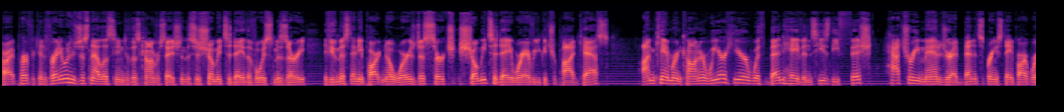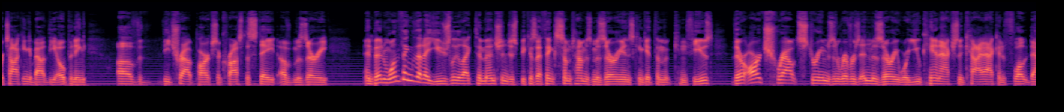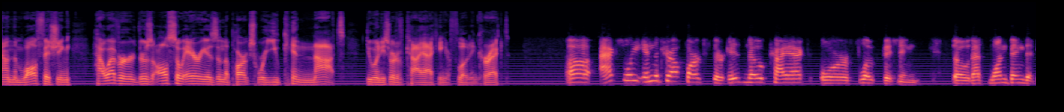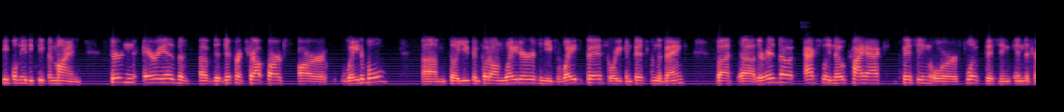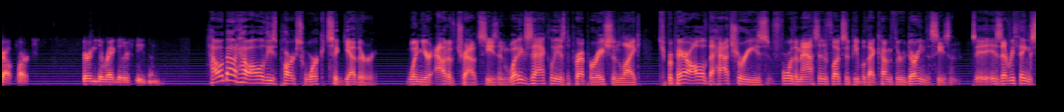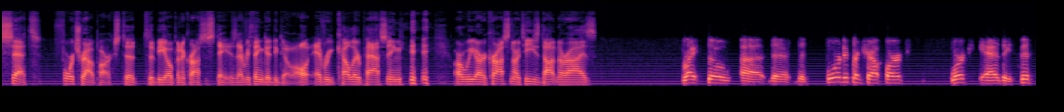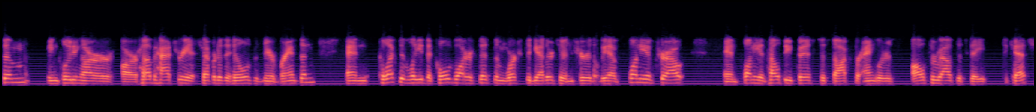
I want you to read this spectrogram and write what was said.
All right, perfect. And for anyone who's just now listening to this conversation, this is Show Me Today, the voice Missouri. If you've missed any part, no worries. Just search Show Me Today wherever you get your podcasts. I'm Cameron Conner. We are here with Ben Havens. He's the fish hatchery manager at Bennett Springs State Park. We're talking about the opening of the trout parks across the state of Missouri. And Ben, one thing that I usually like to mention, just because I think sometimes Missourians can get them confused, there are trout streams and rivers in Missouri where you can actually kayak and float down them while fishing. However, there's also areas in the parks where you cannot do any sort of kayaking or floating, correct? Uh, actually, in the trout parks, there is no kayak or float fishing. So that's one thing that people need to keep in mind. Certain areas of, of the different trout parks are wadeable. Um, so you can put on waders and you can wade fish or you can fish from the bank. But uh, there is no actually no kayak fishing or float fishing in the trout parks during the regular season. How about how all of these parks work together when you're out of trout season? What exactly is the preparation like to prepare all of the hatcheries for the mass influx of people that come through during the season? Is everything set for trout parks to, to be open across the state? Is everything good to go? All every color passing? are we are crossing our T's, dotting our I's? Right. So uh, the the four different trout parks work as a system, including our our hub hatchery at Shepherd of the Hills near Branson. And collectively, the cold water system works together to ensure that we have plenty of trout and plenty of healthy fish to stock for anglers all throughout the state to catch.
